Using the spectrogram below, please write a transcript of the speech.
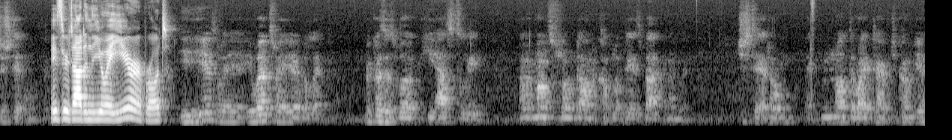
Just stay home. Is your dad in the UAE or abroad? He, he is here. He works right here, but like because his work, he has to leave. My mom's flown down a couple of days back, and I'm like, just stay at home. Like not the right time to come here.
